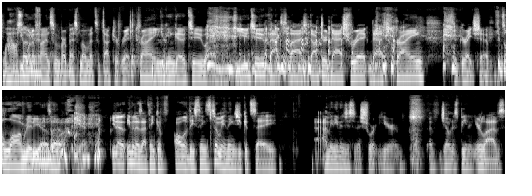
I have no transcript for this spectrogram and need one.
Wow, If you so want to find some of our best moments of Dr. Rick crying, you can go to uh, YouTube backslash Dr. Dash Rick dash crying. It's a great show. it's a long video It's a long video. You know, even as I think of all of these things, so many things you could say. I mean, even just in a short year of, of Jonas being in your lives,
